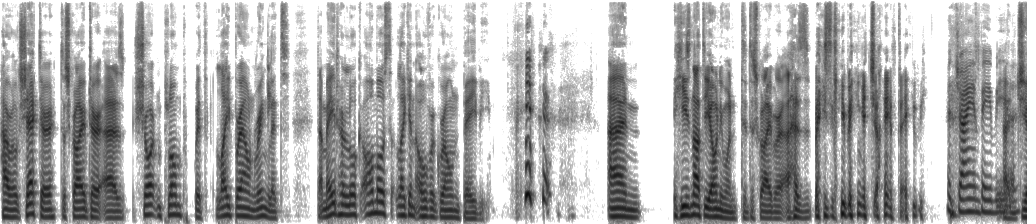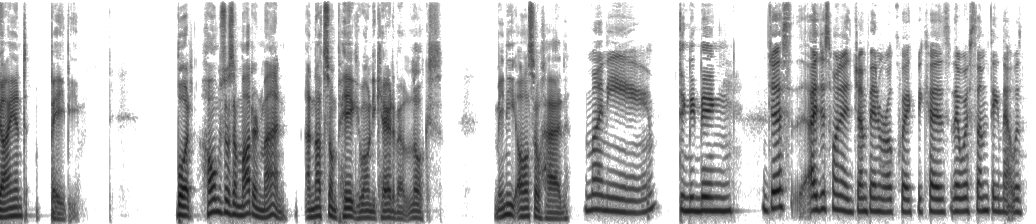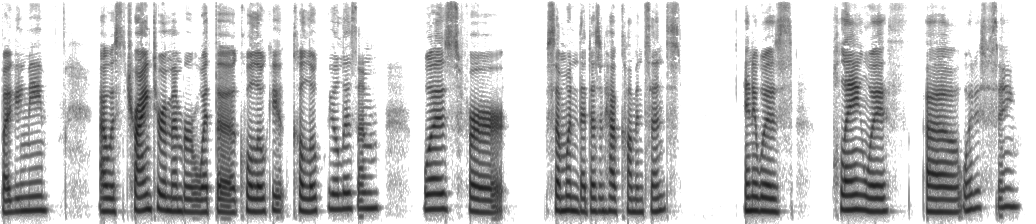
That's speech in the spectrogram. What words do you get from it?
Harold Schechter described her as short and plump with light brown ringlets that made her look almost like an overgrown baby. and he's not the only one to describe her as basically being a giant baby. A giant baby. A yes. giant baby. But Holmes was a modern man and not some pig who only cared about looks. Minnie also had Money. ding ding ding. Just, I just want to jump in real quick because there was something that was bugging me. I was trying to remember what the colloquial colloquialism was for someone that doesn't have common sense, and it was playing with uh, what is it saying?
